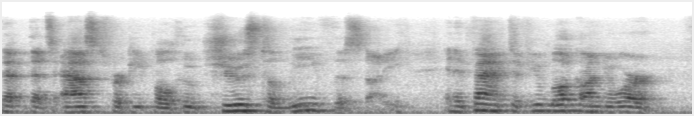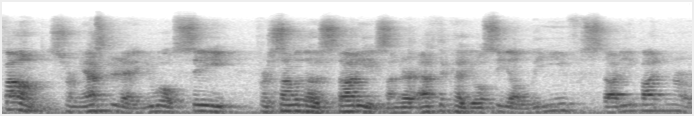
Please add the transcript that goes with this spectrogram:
that, that's asked for people who choose to leave the study. And in fact, if you look on your phones from yesterday, you will see for some of those studies under Ethica, you'll see a leave study button or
